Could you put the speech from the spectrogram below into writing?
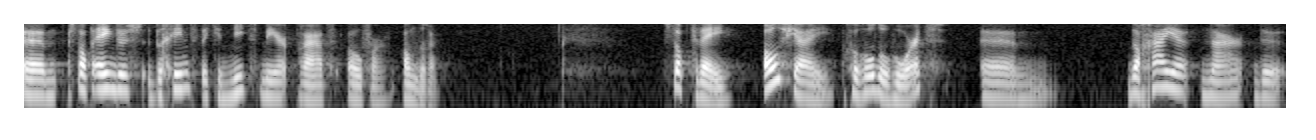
Um, stap 1 dus, het begint dat je niet meer praat over anderen. Stap 2. Als jij geroddel hoort, um, dan ga je naar de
